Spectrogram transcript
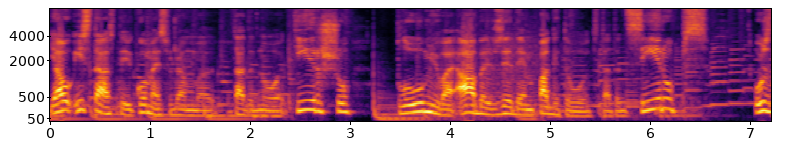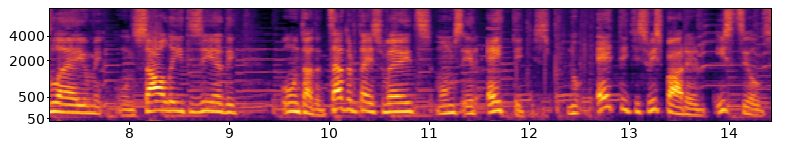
jau izstāstīju, ko mēs varam uh, no ķiršu, plūmju vai ābeļu ziediem pagatavot. Tātad sīrups, uzlējumi un sālīti ziedi. Un tātad ceturtais veids mums ir etiķis. Nu, etiķis vispār ir izcils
